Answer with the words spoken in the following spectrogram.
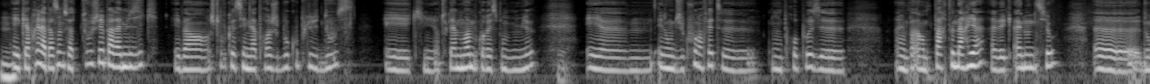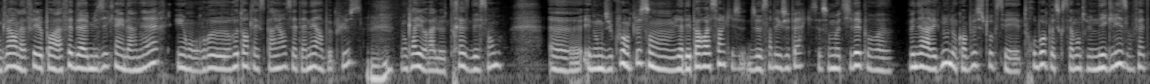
Mhm. et qu'après la personne soit touchée par la musique, et ben, je trouve que c'est une approche beaucoup plus douce et qui, en tout cas, moi, me correspond mieux. Et, euh, et donc, du coup, en fait, euh, on propose euh, un, partenariat avec Annuncio. Euh, donc là, on l'a fait pendant la fête de la musique l'année dernière et on re- retente l'expérience cette année un peu plus. Mhm. Donc là, il y aura le 13 décembre. Euh, et donc, du coup, en plus, il y a des paroissiens qui, de Saint-Exupéry qui se sont motivés pour euh, venir avec nous. Donc, en plus, je trouve que c'est trop beau parce que ça montre une église, en fait,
